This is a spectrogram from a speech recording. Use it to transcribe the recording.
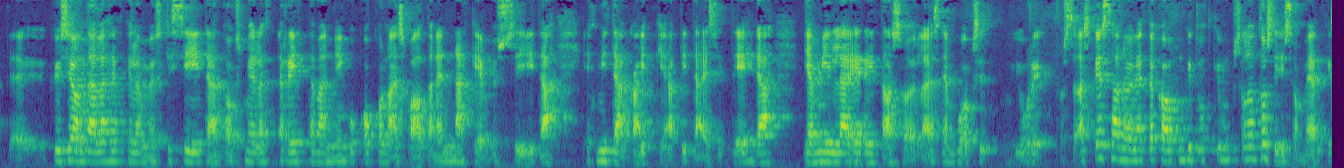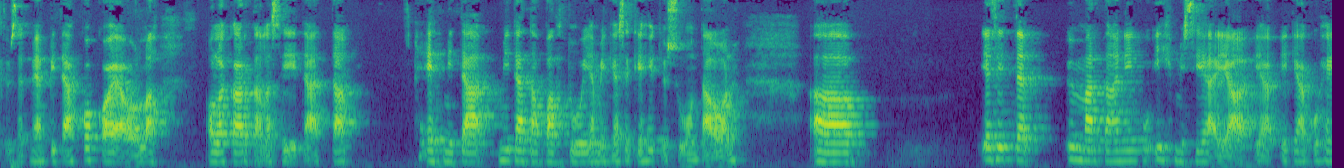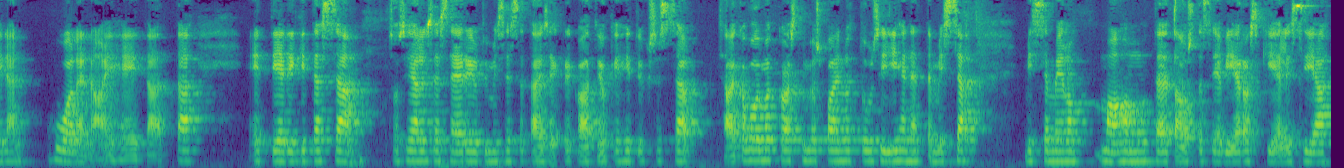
kyse on tällä hetkellä myöskin siitä, että onko meillä riittävän niin kuin kokonaisvaltainen näkemys siitä, että mitä kaikkea pitäisi tehdä ja millä eri tasoilla. Ja sen vuoksi juuri tuossa äsken sanoin, että kaupunkitutkimuksella on tosi iso merkitys, että meidän pitää koko ajan olla, olla kartalla siitä, että, että mitä, mitä tapahtuu ja mikä se kehityssuunta on. Ja sitten ymmärtää niin kuin ihmisiä ja, ja ikään kuin heidän huolenaiheita, että, että tietenkin tässä sosiaalisessa eriytymisessä tai segregaatiokehityksessä se aika voimakkaasti myös painottuu siihen, että missä, missä meillä on maahanmuuttajataustaisia vieraskielisiä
